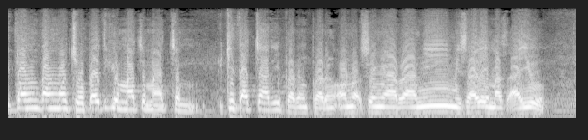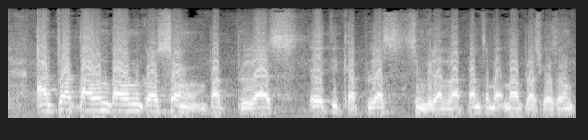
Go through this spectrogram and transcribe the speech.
berita tentang Mojopahit itu macam-macam. Kita cari bareng-bareng. Onok sengarani misalnya Mas Ayu. Ada tahun-tahun kosong 14 eh 1398 sampai 1502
